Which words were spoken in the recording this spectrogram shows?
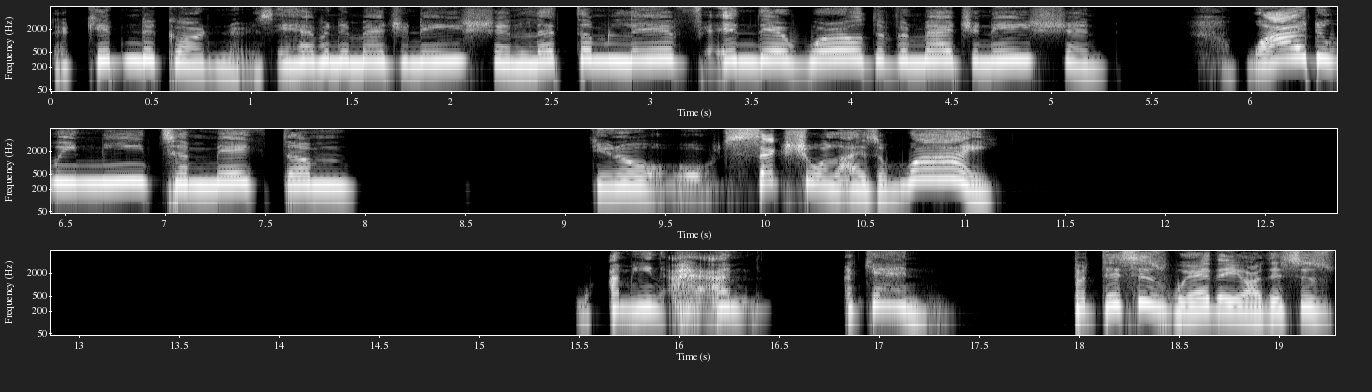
They're kindergartners. They have an imagination. Let them live in their world of imagination. Why do we need to make them, you know, sexualize them? Why? I mean, I, am again, but this is where they are. This is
